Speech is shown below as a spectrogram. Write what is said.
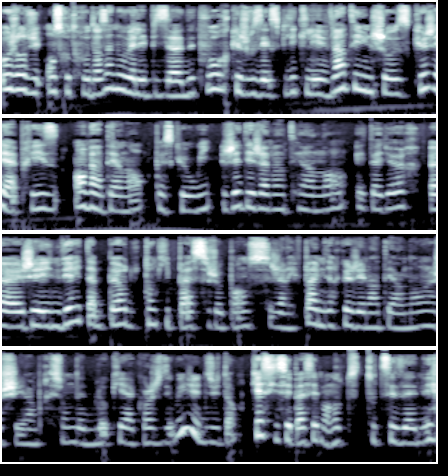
Aujourd'hui, on se retrouve dans un nouvel épisode pour que je vous explique les 21 choses que j'ai apprises en 21 ans. Parce que oui, j'ai déjà 21 ans et d'ailleurs, euh, j'ai une véritable peur du temps qui passe, je pense. J'arrive pas à me dire que j'ai 21 ans. J'ai l'impression d'être bloquée à quand je dis oui, j'ai 18 ans. Qu'est-ce qui s'est passé pendant toutes ces années?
